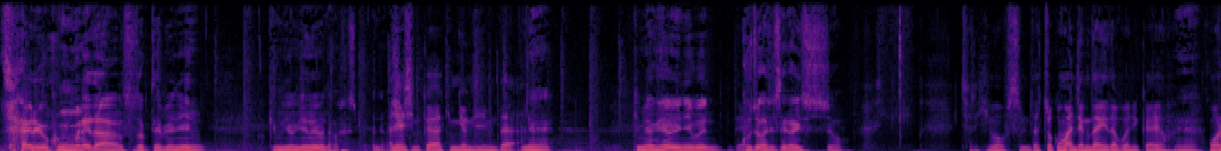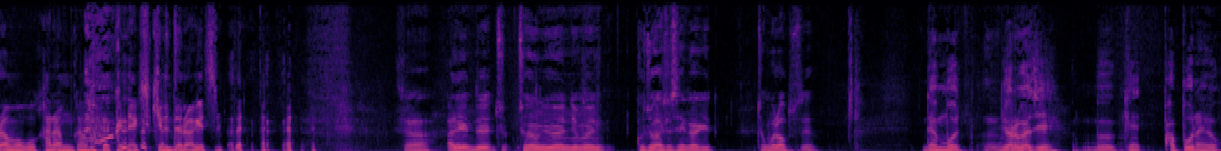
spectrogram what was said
자, 그리고 국민의당 수석 대변인 김경진 의원 나오셨습니다. 안녕하십니까. 안녕하십니까. 김경진입니다. 네. 김경진 의원님은 네. 고정하실 생각 있으시죠? 저는 힘 없습니다. 조그만 정당이다 보니까요. 네. 오라 오고 가람 가고 그냥 시키는 대로 하겠습니다. 자, 아니, 근데 조, 조영희 의원님은 고정하실 생각이 정말 없으세요? 네, 뭐 여러 가지 뭐 바쁘네요.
